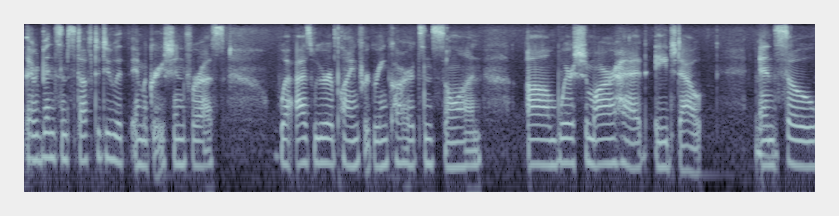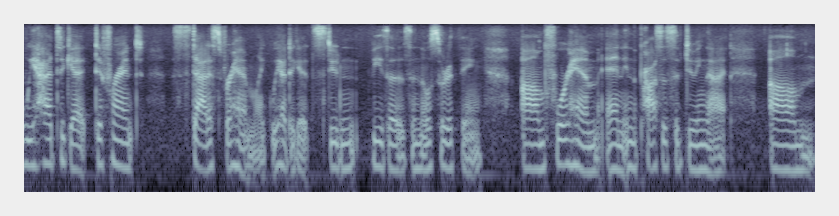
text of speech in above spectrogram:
there had been some stuff to do with immigration for us as we were applying for green cards and so on, um, where Shamar had aged out. Mm-hmm. And so we had to get different status for him. Like we had to get student visas and those sort of thing um, for him. And in the process of doing that, um,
